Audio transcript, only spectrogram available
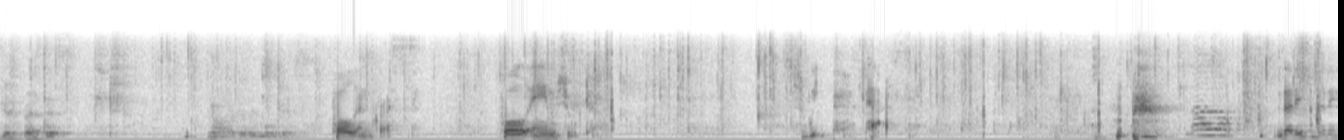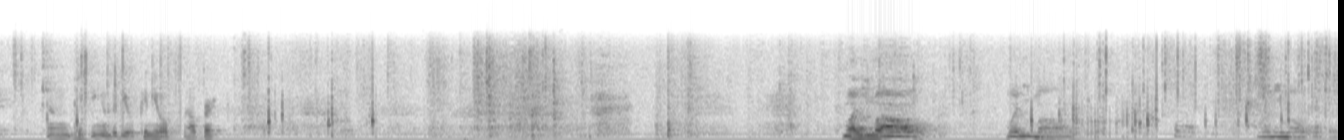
Just press this. No, I have to remove this. Pull and press. Pull, aim, shoot. Sweep. Pass. Daddy, Daddy. I'm taking a video. Can you help her? Money Mao. Money Mao. Money Mao, okay.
